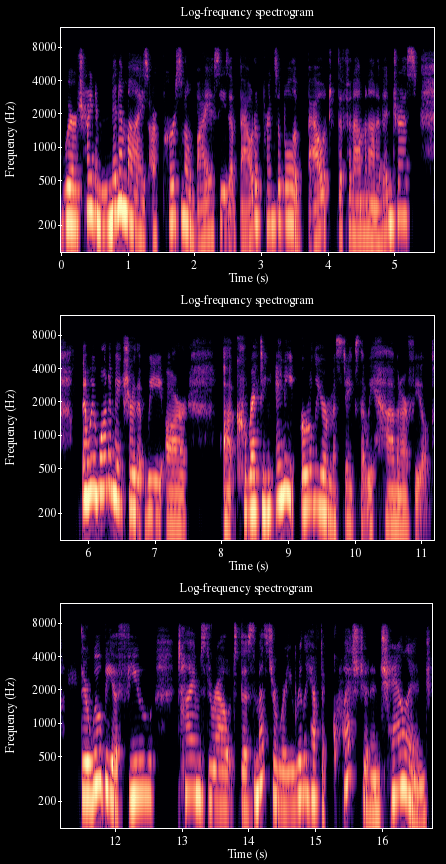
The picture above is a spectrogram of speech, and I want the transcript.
we're trying to minimize our personal biases about a principle, about the phenomenon of interest. And we want to make sure that we are uh, correcting any earlier mistakes that we have in our field there will be a few times throughout the semester where you really have to question and challenge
